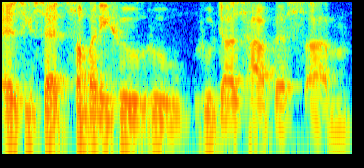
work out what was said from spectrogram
as you said, somebody who who who does have this um,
